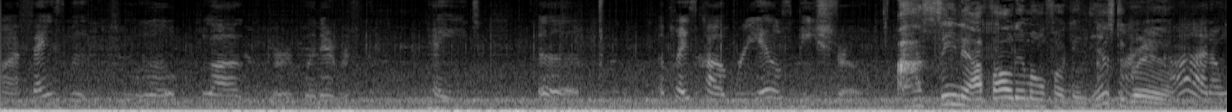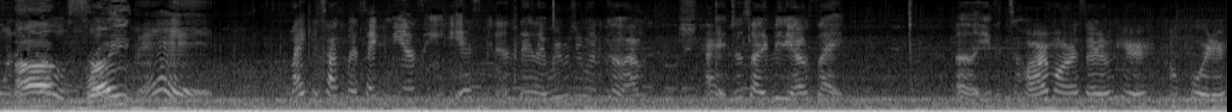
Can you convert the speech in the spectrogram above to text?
on Facebook blog or whatever page. Uh, a place called Brielle's Bistro. I seen it. I followed them on fucking Instagram. Oh my I want to Uh, go so right? bad. Mike was talking about taking me out to eat. He asked me the other day, like, where would you want to go? I, was, I had just saw the video. I was like, uh, either Tahara Mars right over here on Porter,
